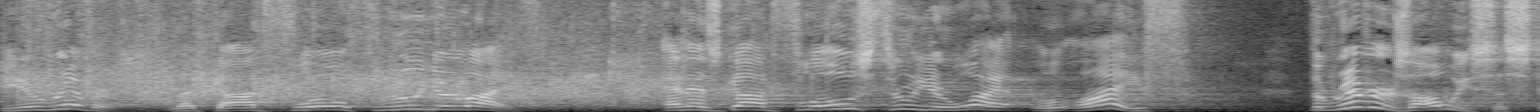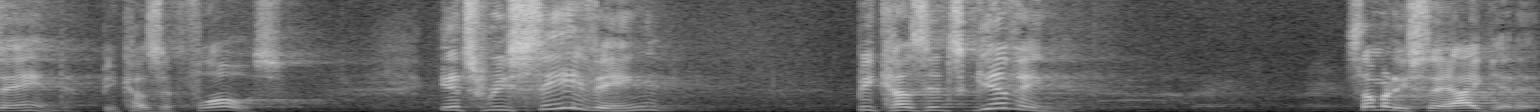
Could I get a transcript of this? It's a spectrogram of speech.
Be a river. Let God flow through your life. And as God flows through your life, the river is always sustained because it flows. It's receiving because it's giving. Somebody say, I get it.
